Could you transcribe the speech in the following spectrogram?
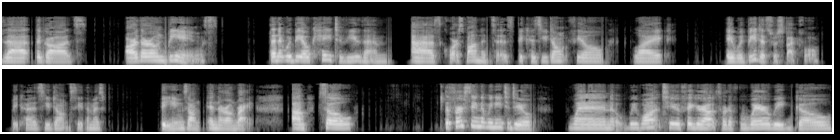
that the gods are their own beings, then it would be okay to view them as correspondences because you don't feel like it would be disrespectful because you don't see them as beings on in their own right. Um, so the first thing that we need to do when we want to figure out sort of where we go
